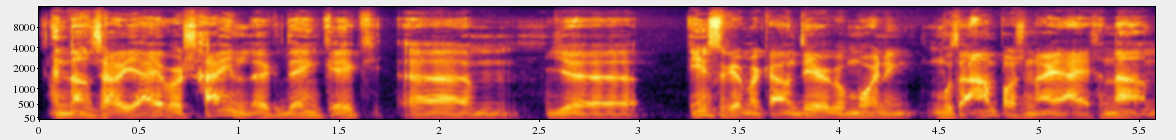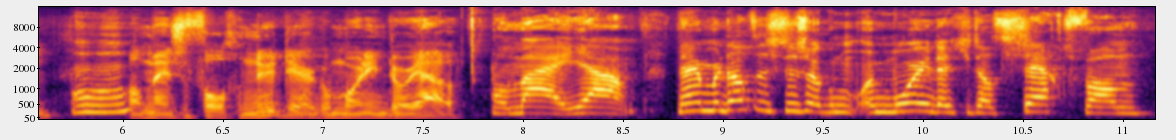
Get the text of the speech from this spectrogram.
En dan zou jij waarschijnlijk, denk ik, um, je Instagram-account Dear Good Morning moeten aanpassen naar je eigen naam. Mhm. Want mensen volgen nu Dear Good Morning door jou. Om mij, ja. Nee, maar dat is dus ook mooi dat je dat zegt van...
